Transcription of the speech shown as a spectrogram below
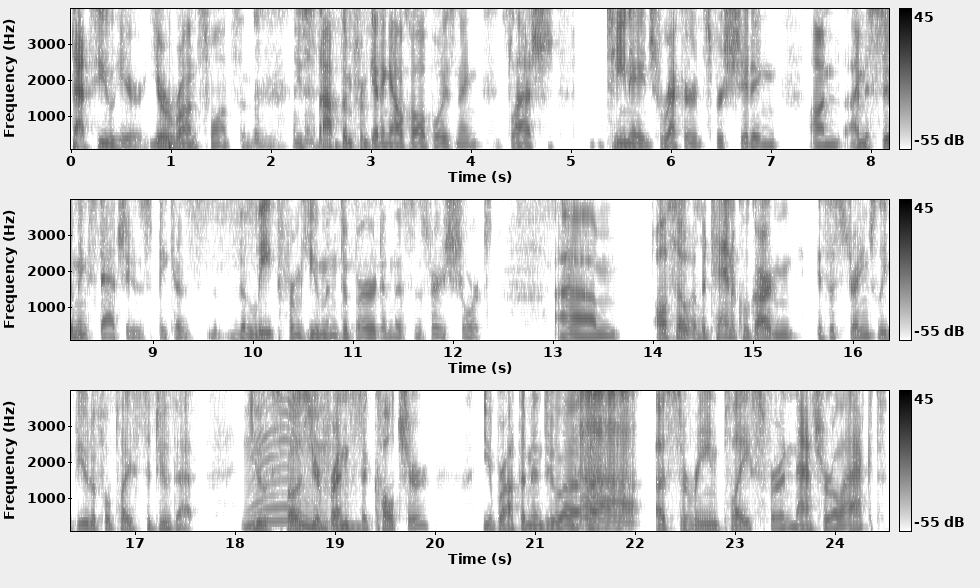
That's you here. You're Ron Swanson you stop them from getting alcohol poisoning slash teenage records for shitting on i'm assuming statues because the leap from human to bird in this is very short um also a botanical garden is a strangely beautiful place to do that you expose your friends to culture You brought them into a, a, a serene place for a natural act,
